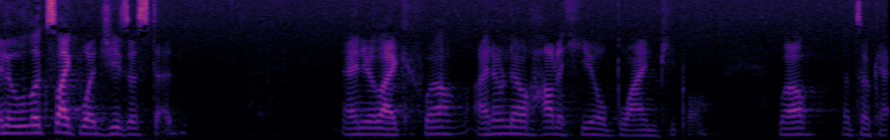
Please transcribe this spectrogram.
And it looks like what Jesus did. And you're like, well, I don't know how to heal blind people. Well, that's okay.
